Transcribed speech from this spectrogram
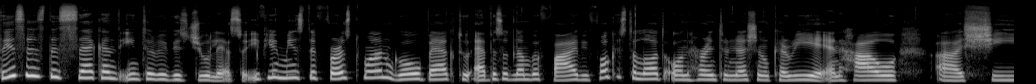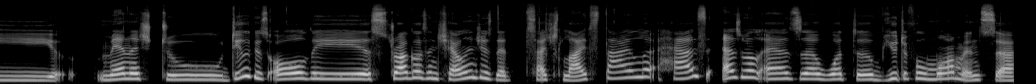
this is the second interview with Julia. So if you missed the first one, go back to episode number five. We focused a lot on her international career and how uh, she managed to deal with all the struggles and challenges that such lifestyle has as well as uh, what uh, beautiful moments uh,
